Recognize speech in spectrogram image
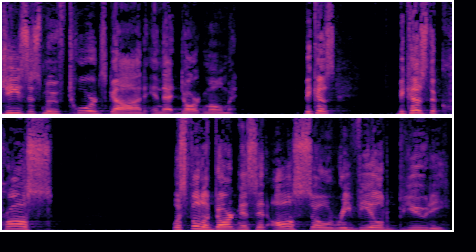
Jesus moved towards God in that dark moment. Because, because the cross was full of darkness, it also revealed beauty.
